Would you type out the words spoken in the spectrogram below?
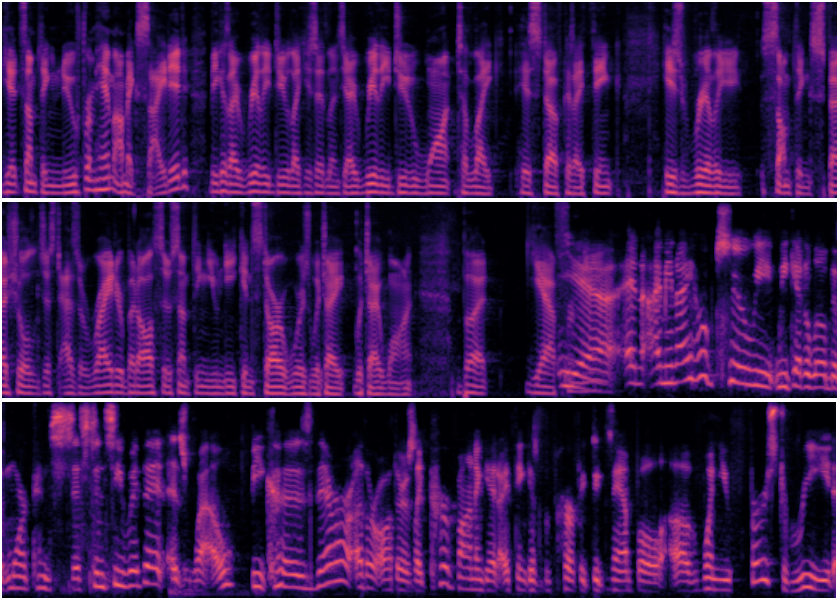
get something new from him, I'm excited because I really do like you said Lindsay, I really do want to like his stuff because I think he's really something special just as a writer but also something unique in Star Wars which I which I want. But yeah yeah me. and i mean i hope too we we get a little bit more consistency with it as well because there are other authors like kurt vonnegut i think is the perfect example of when you first read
